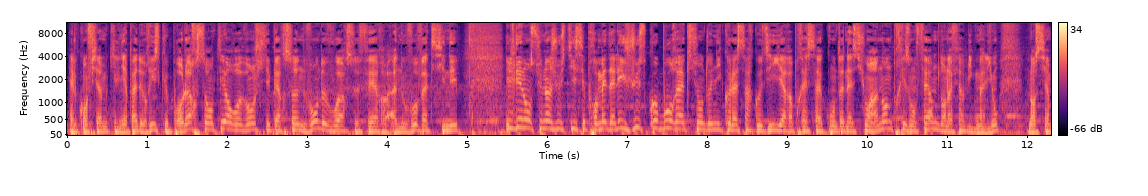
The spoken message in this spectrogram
Elle confirme qu'il n'y a pas de risque pour leur santé. En revanche, ces personnes vont devoir se faire à nouveau vacciner. Il dénonce une injustice et promet d'aller jusqu'au bout. Réaction de Nicolas Sarkozy hier après sa condamnation à un an de prison ferme dans l'affaire Big Malion. L'ancien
